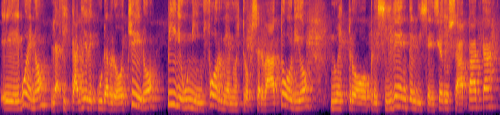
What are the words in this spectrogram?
Eh, bueno, la Fiscalía de Cura Brochero pide un informe a nuestro observatorio, nuestro presidente, el licenciado Zapata,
